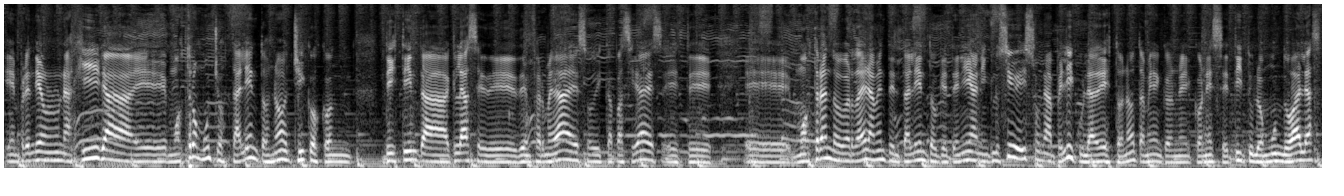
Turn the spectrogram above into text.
emprendieron una gira. eh, mostró muchos talentos, ¿no? Chicos con distinta clase de, de enfermedades o discapacidades. Este, eh, mostrando verdaderamente el talento que tenían. Inclusive hizo una película de esto, ¿no? También con, eh, ese título Mundo Alas.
